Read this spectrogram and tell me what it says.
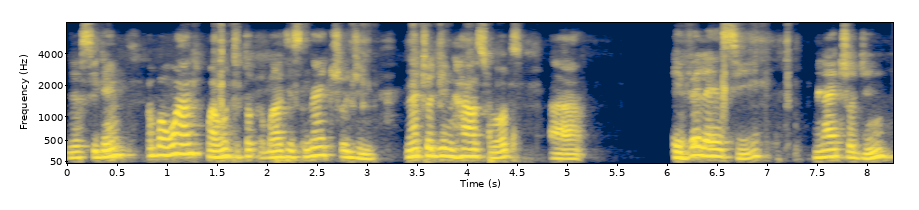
You see them. Number one, we're going to talk about is nitrogen. Nitrogen has what uh, a valency, nitrogen,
